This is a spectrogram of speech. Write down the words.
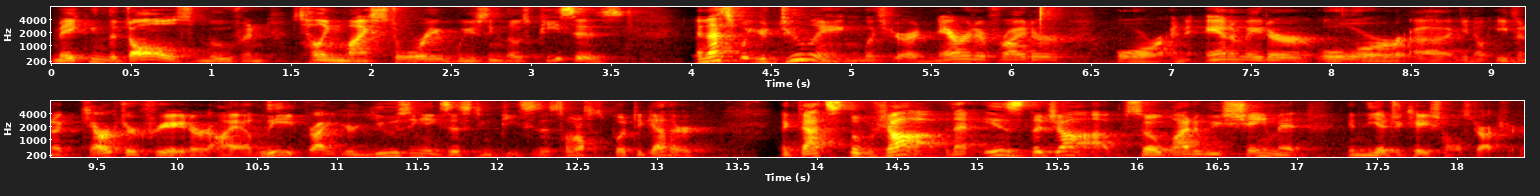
making the dolls move and telling my story using those pieces. And that's what you're doing with your narrative writer or an animator or uh, you know even a character creator, a lead, right? You're using existing pieces that someone else has put together. Like that's the job. That is the job. So why do we shame it in the educational structure?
